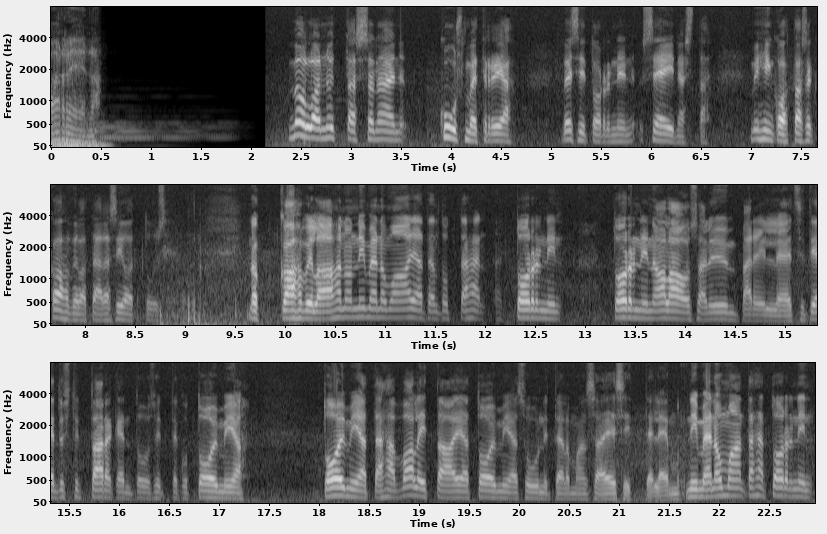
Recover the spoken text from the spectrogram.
Areena. Me ollaan nyt tässä näin 6 metriä vesitornin seinästä. Mihin kohtaan se kahvila täällä sijoittuisi? No kahvilaahan on nimenomaan ajateltu tähän tornin, tornin alaosan ympärille. Et se tietysti tarkentuu sitten kun toimija, toimija tähän valitaan ja toimija suunnitelmansa esittelee. Mutta nimenomaan tähän tornin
